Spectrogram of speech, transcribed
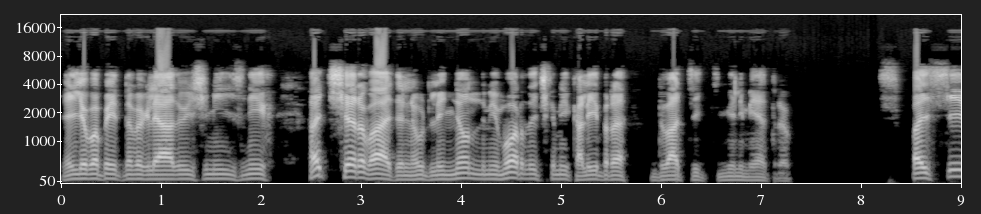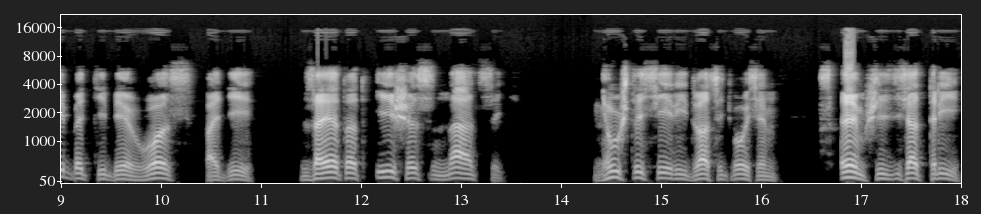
любопытно выглядывающими из них очаровательно удлиненными мордочками калибра 20 миллиметров. Спасибо тебе, Господи, за этот И-16. Неужто серии 28 с М-63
